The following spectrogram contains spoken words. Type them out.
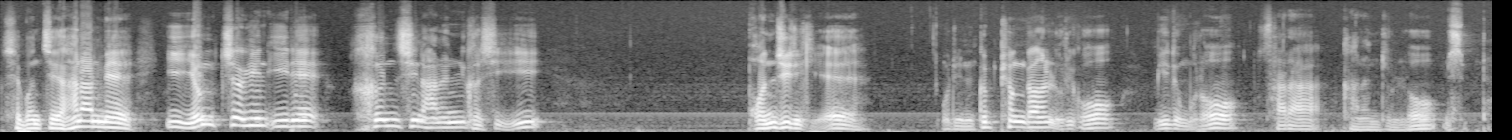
세 번째, 하나님의 이 영적인 일에 헌신하는 것이 본질이기에 우리는 그 평강을 누리고 믿음으로 살아 가는 줄로 믿습니다.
